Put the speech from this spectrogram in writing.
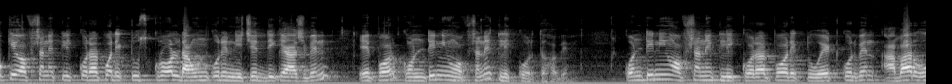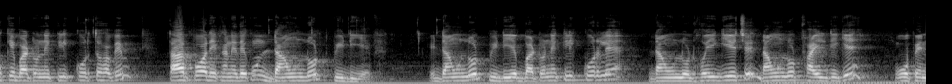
ওকে অপশানে ক্লিক করার পর একটু স্ক্রল ডাউন করে নিচের দিকে আসবেন। এরপর কন্টিনিউ অপশানে ক্লিক করতে হবে। কন্টিনিউ অপশানে ক্লিক করার পর একটু ওয়েট করবেন। আবার ওকে বাটনে ক্লিক করতে হবে। তারপর এখানে দেখুন ডাউনলোড পিডিএফ এই ডাউনলোড পিডিএফ বাটনে ক্লিক করলে ডাউনলোড হয়ে গিয়েছে। ডাউনলোড ফাইলটিকে ওপেন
